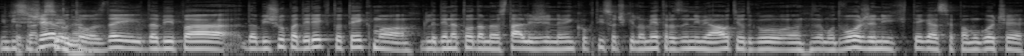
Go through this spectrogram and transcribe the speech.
in bi To si si, želel ne? to. Zdaj, da bi, pa, da bi šel pa direkt v tekmo, glede na to, da me ostali že ne vem koliko tisoč kilometrov z njimi avti odgo- odvoženih, tega se pa mogoče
